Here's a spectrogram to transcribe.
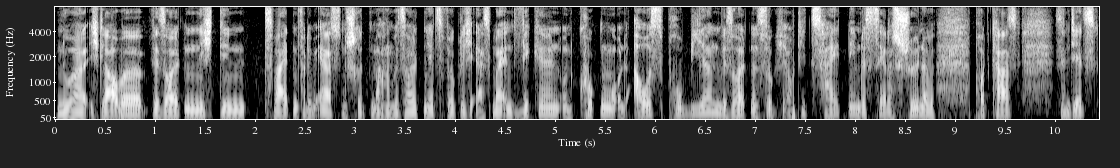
Nur ich glaube, wir sollten nicht den zweiten vor dem ersten Schritt machen. Wir sollten jetzt wirklich erstmal entwickeln und gucken und ausprobieren. Wir sollten uns wirklich auch die Zeit nehmen. Das ist ja das Schöne. Podcasts sind jetzt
